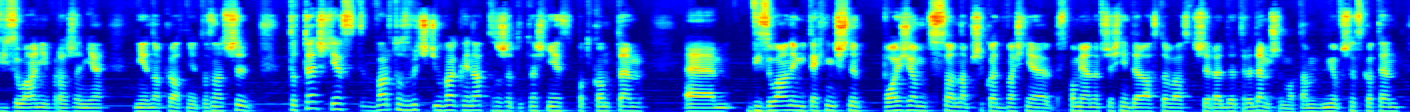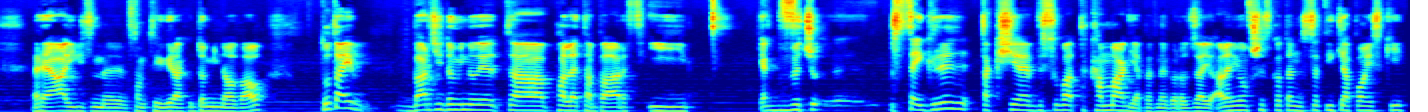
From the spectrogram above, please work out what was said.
wizualnie wrażenie niejednokrotnie. To znaczy, to też jest, warto zwrócić uwagę na to, że to też nie jest pod kątem em, wizualnym i technicznym poziom, co na przykład właśnie wspomniane wcześniej The Last of Us czy Red Dead Redemption, bo tam mimo wszystko ten realizm w tamtych grach dominował. Tutaj bardziej dominuje ta paleta barw i jakby wyczu- z tej gry tak się wysuwa taka magia pewnego rodzaju, ale mimo wszystko ten setting japoński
